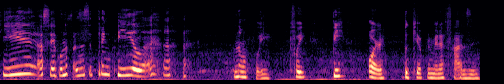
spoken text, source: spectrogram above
que a segunda fase ia ser tranquila. Não foi. Foi pior do que a primeira fase.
